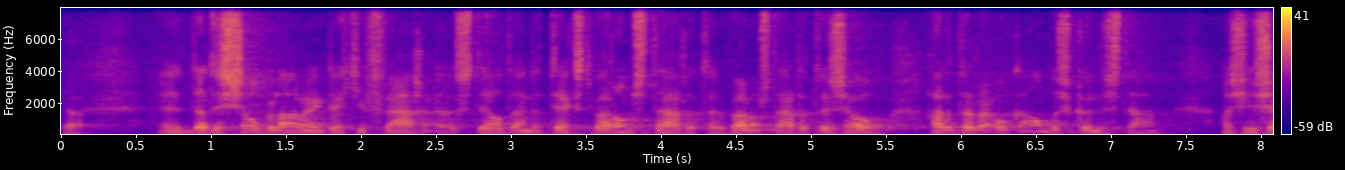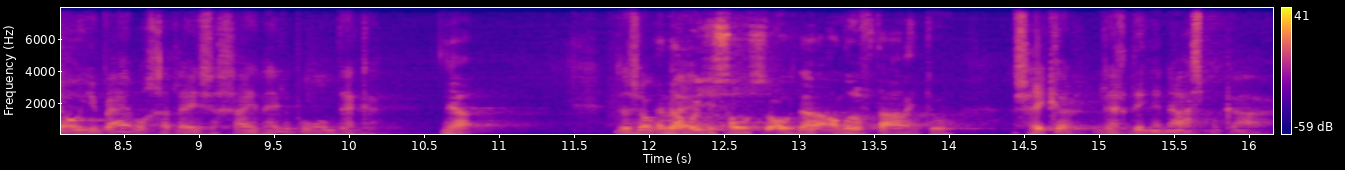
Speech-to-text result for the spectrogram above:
Ja. Eh, dat is zo belangrijk dat je vragen stelt aan de tekst. Waarom staat het er? Waarom staat het er zo? Had het er ook anders kunnen staan? Als je zo je Bijbel gaat lezen, ga je een heleboel ontdekken. ja. Ook En dan bij- moet je soms ook naar een andere vertaling toe. Zeker, leg dingen naast elkaar.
